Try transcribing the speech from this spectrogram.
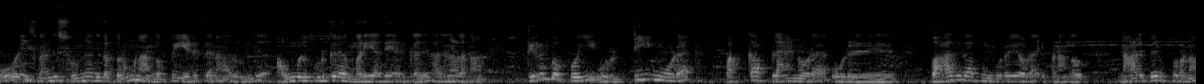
போலீஸ் வந்து சொன்னதுக்கப்புறமும் நான் அங்கே போய் எடுத்தேன்னா அது வந்து அவங்களுக்கு கொடுக்குற மரியாதையாக இருக்காது. அதனால தான் திரும்ப போய் ஒரு டீமோட பக்கா பிளானோட ஒரு பாதுகாப்பு முறையோட இப்போ நாங்கள் நாலு பேர் போகிறோன்னா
